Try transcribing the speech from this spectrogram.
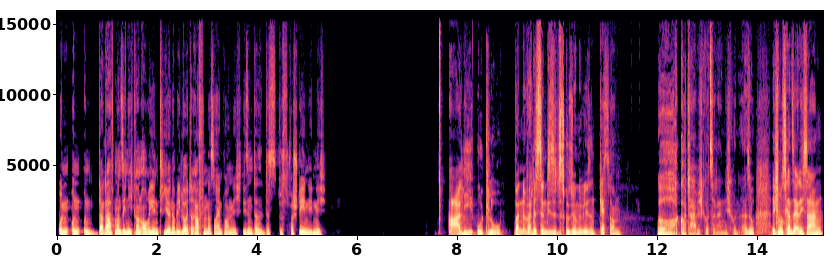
Und, und, und da darf man sich nicht dran orientieren. Aber die Leute raffen das einfach nicht. Die sind da, das, das verstehen die nicht. Ali Utlu. Wann, wann ist denn diese Diskussion gewesen? Gestern. Oh Gott, da habe ich Gott sei Dank nicht. grund- Also, ich muss ganz ehrlich sagen,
